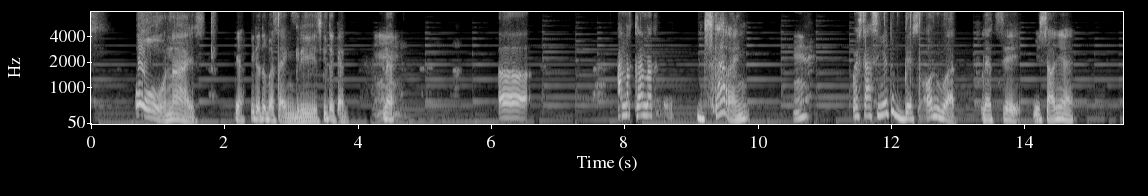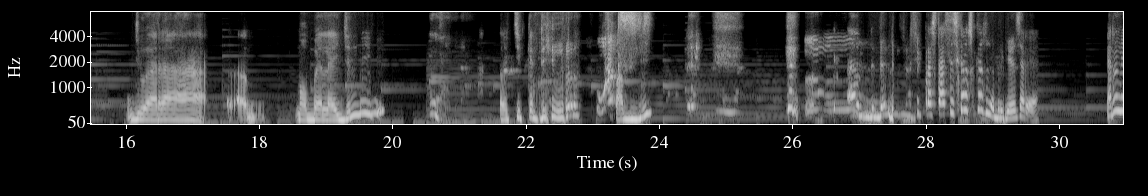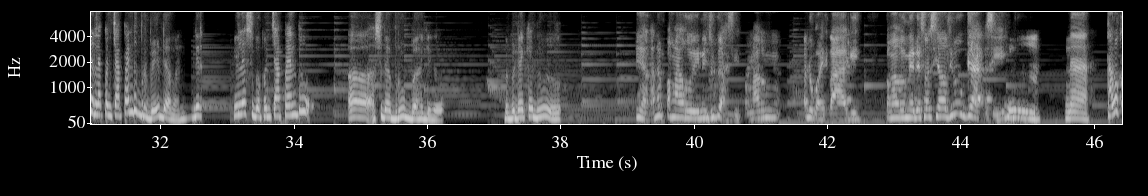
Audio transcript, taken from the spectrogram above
Oh nice. Ya pidato bahasa Inggris gitu kan. Hmm. Nah. Eh, anak-anak sekarang Hmm? prestasinya tuh based on what? Let's say misalnya juara um, Mobile Legend maybe Uh, atau Chicken Dinner what? PUBG Uh, d- d- d- versi prestasi sekarang sekarang sudah bergeser ya. Karena nilai pencapaian itu berbeda man. Nil- Nilai sebuah pencapaian tuh eh, sudah berubah gitu. Berbeda kayak dulu. Iya, karena pengaruh ini juga sih. Pengaruh, aduh balik lagi. Pengaruh media sosial juga sih. Nah, kalau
